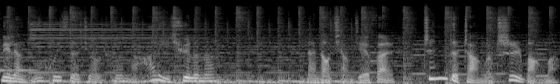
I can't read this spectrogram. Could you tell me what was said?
那辆银灰色轿车哪里去了呢？难道抢劫犯真的长了翅膀吗？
